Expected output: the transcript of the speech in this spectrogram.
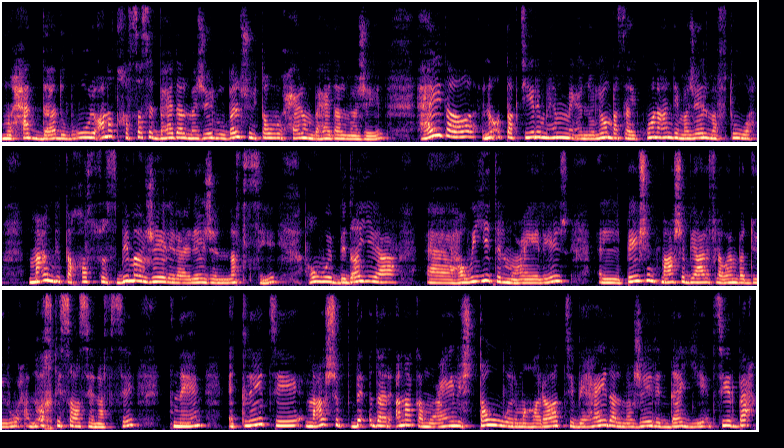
محدد وبقولوا أنا تخصصت بهذا المجال وبلشوا يطوروا حالهم بهذا المجال. هيدا نقطة كتير مهمة إنه اليوم بس ليكون عندي مجال مفتوح ما عندي تخصص بمجال العلاج النفسي. هو بضيع آه، هوية المعالج. البيشنت ما عادش بيعرف لوين بده يروح إنه اختصاصي نفسي. اثنين ثلاثة ما عادش بقدر أنا كمعالج طور مهاراتي بهيدا المجال الضيق. بصير بح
